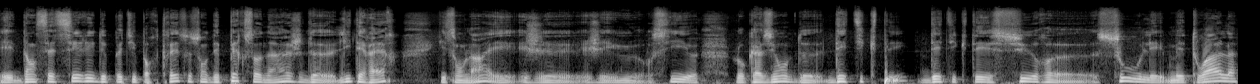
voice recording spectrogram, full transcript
Et dans cette série de petits portraits, ce sont des personnages de, littéraires qui sont là. Et j'ai eu aussi euh, l'occasion de d'étiqueter, d'étiqueter sur euh, sous les mes toiles,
